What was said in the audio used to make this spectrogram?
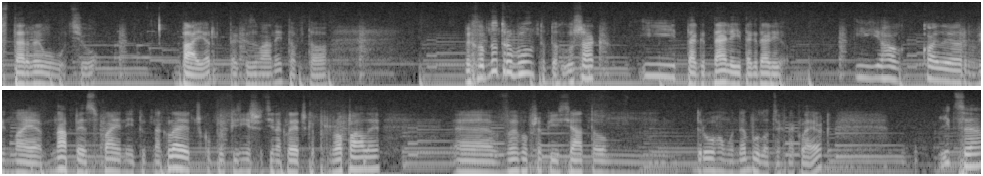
стару цю байер, так званий, тобто вихлопну трубу, тобто глушак, і так далі, і так далі. І його колір, він має напис файний, тут наклеєчку, пізніше ці наклеєчки пропали. Е, в вообще 52-му не було цих наклейок. І це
